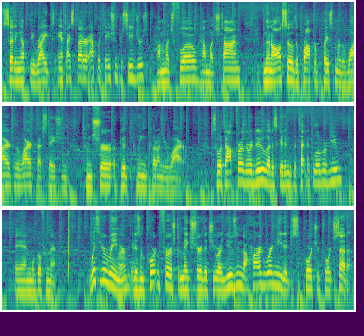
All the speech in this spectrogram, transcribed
setting up the right anti-spatter application procedures, how much flow, how much time, and then also the proper placement of the wire to the wire cut station to ensure a good clean cut on your wire. So without further ado, let us get into the technical overview and we'll go from there. With your reamer, it is important first to make sure that you are using the hardware needed to support your torch setup.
